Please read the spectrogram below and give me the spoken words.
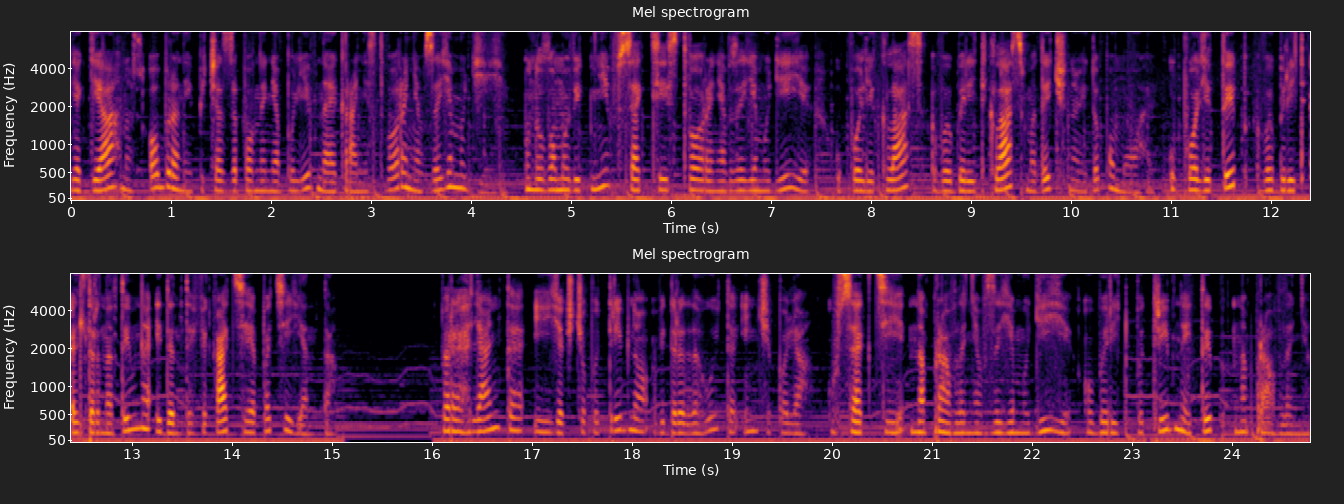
як діагноз обраний під час заповнення полів на екрані створення взаємодії. У новому вікні в секції створення взаємодії у полі Клас виберіть клас медичної допомоги. У полі Тип виберіть Альтернативна ідентифікація пацієнта. Перегляньте і, якщо потрібно, відредагуйте інші поля. У секції Направлення взаємодії оберіть потрібний тип направлення.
